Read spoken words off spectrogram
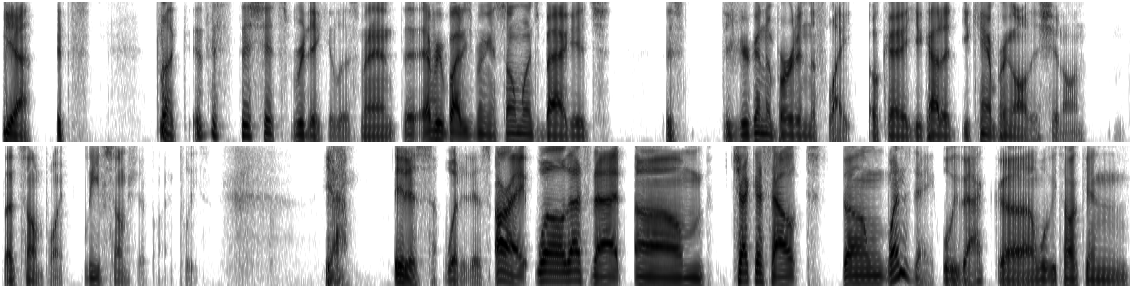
yeah. It's look this this shit's ridiculous, man. Everybody's bringing so much baggage. This you're gonna burden the flight. Okay, you gotta you can't bring all this shit on. At some point, leave some shit behind, please. Yeah, it is what it is. All right, well that's that. Um, check us out um Wednesday. We'll be back. Uh, we'll be talking.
